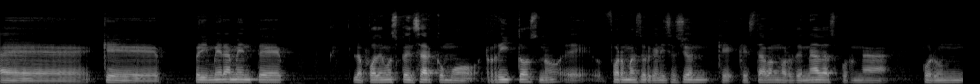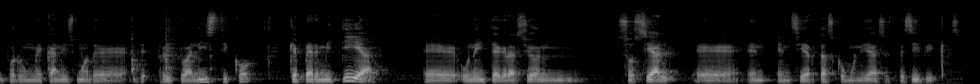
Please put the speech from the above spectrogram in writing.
eh, que primeramente lo podemos pensar como ritos, ¿no? Eh, formas de organización que, estaban ordenadas por, una, por, un, por un mecanismo de, ritualístico que permitía eh, una integración social eh, en, en, ciertas comunidades específicas.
